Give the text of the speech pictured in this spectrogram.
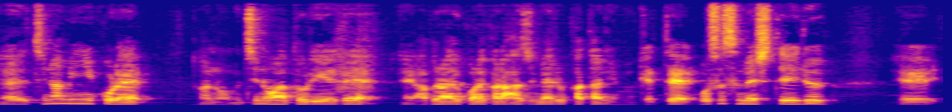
えー、ちなみにこれ、あの、うちのアトリエで、え油絵をこれから始める方に向けておすすめしている、え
